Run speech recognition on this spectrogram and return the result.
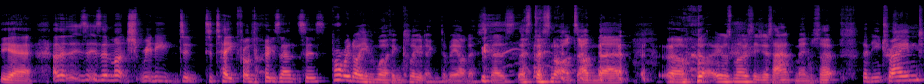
Yeah. And is, is there much really to, to take from those answers? Probably not even worth including, to be honest. There's there's, there's not a ton there. Um, it was mostly just admin. So, have you trained?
